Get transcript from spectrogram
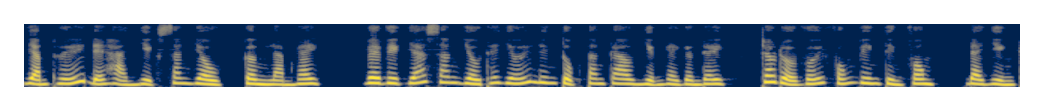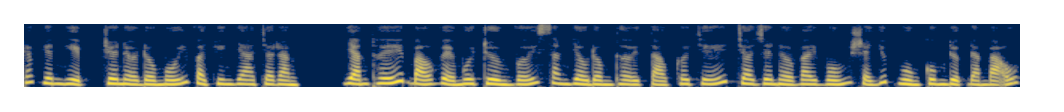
giảm thuế để hạ nhiệt xăng dầu, cần làm ngay. Về việc giá xăng dầu thế giới liên tục tăng cao những ngày gần đây, trao đổi với phóng viên Tiền Phong, đại diện các doanh nghiệp, trainer đầu mối và chuyên gia cho rằng, giảm thuế bảo vệ môi trường với xăng dầu đồng thời tạo cơ chế cho GN vay vốn sẽ giúp nguồn cung được đảm bảo,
